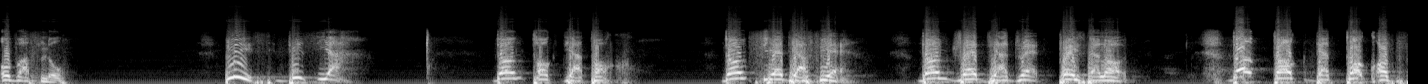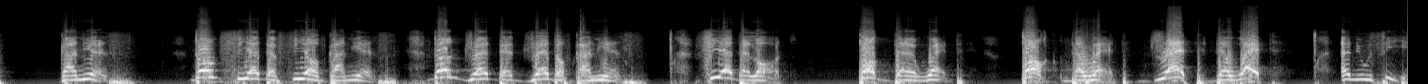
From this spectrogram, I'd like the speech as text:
overflow. Please, this year, don't talk their talk. Don't fear their fear. Don't dread their dread. Praise the Lord. Don't talk the talk of Ghanaians. Don't fear the fear of Ghanaians. Don't dread the dread of Ghanaians. Fear the Lord. Talk the word. Talk the word. Dread the word. And you see.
